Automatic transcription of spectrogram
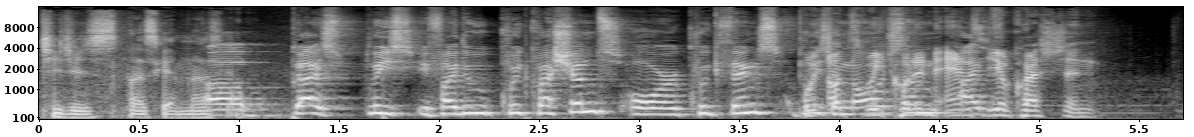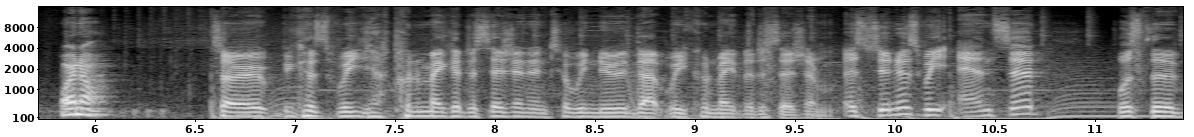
GG's. Nice game. Nice Uh, game. guys, please, if I do quick questions or quick things, We, please we acknowledge couldn't them. answer I've- your question. Why not? So because we couldn't make a decision until we knew that we could make the decision. As soon as we answered was the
